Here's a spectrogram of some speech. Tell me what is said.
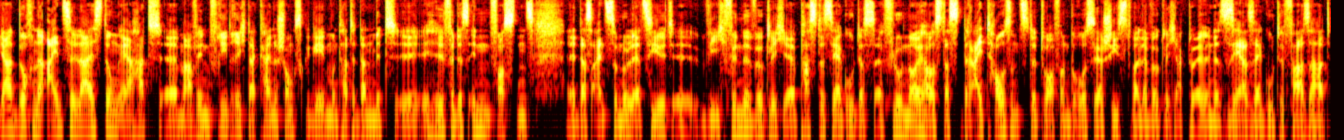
ja doch eine Einzelleistung. Er hat äh, Marvin Friedrich da keine Chance gegeben und hatte dann mit äh, Hilfe des Innenpfostens äh, das 1 zu 0 erzielt. Äh, wie ich finde, wirklich äh, passt es sehr gut, dass äh, Flo Neuhaus das 3000. Tor von Borussia schießt, weil er wirklich aktuell eine sehr, sehr gute Phase hat.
